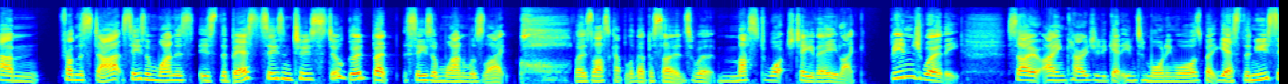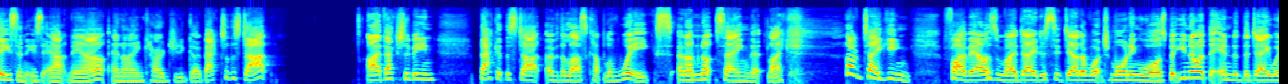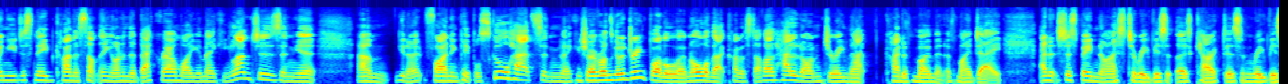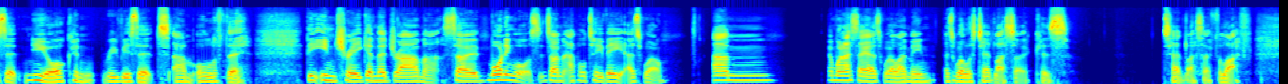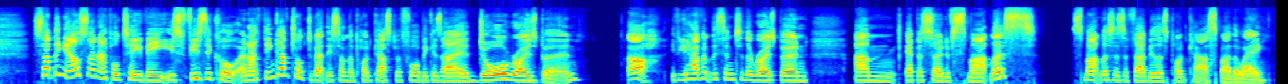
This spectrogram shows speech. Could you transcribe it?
um from the start. Season one is is the best. Season two is still good, but season one was like oh, those last couple of episodes were must watch TV, like binge worthy. So I encourage you to get into Morning Wars. But yes, the new season is out now, and I encourage you to go back to the start. I've actually been back at the start over the last couple of weeks, and I'm not saying that like I'm taking five hours of my day to sit down and watch Morning Wars. But you know, at the end of the day, when you just need kind of something on in the background while you're making lunches and you're, um, you know, finding people's school hats and making sure everyone's got a drink bottle and all of that kind of stuff, I've had it on during that kind of moment of my day. And it's just been nice to revisit those characters and revisit New York and revisit um, all of the the intrigue and the drama. So Morning Wars, it's on Apple TV as well. Um, and when I say as well, I mean as well as Ted Lasso because Ted Lasso for life. Something else on Apple TV is physical. And I think I've talked about this on the podcast before because I adore Rose Byrne. Oh, if you haven't listened to the Rose Byrne um, episode of Smartless, Smartless is a fabulous podcast, by the way.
